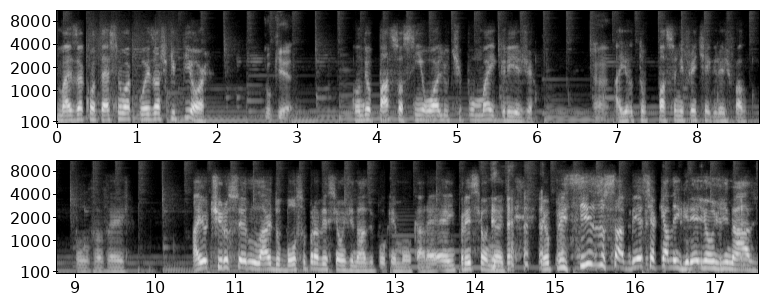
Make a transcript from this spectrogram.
mas acontece uma coisa, acho que pior. O quê? quando eu passo assim, eu olho tipo uma igreja. Ah. Aí eu tô passando em frente à igreja e falo, porra, velho. Aí eu tiro o celular do bolso para ver se é um ginásio Pokémon, cara. É impressionante. eu preciso saber se aquela igreja é um ginásio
